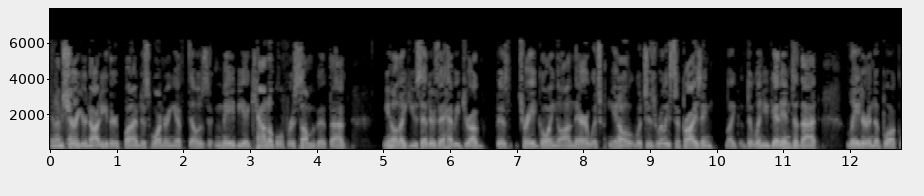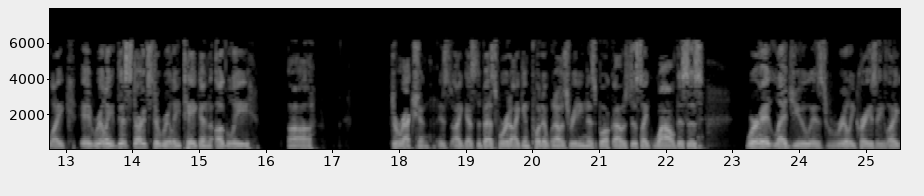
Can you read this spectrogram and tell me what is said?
and I'm sure yeah. you're not either. But I'm just wondering if those may be accountable for some of it. That you know, like you said, there's a heavy drug trade going on there, which you know, which is really surprising. Like that when you get into that later in the book, like it really this starts to really take an ugly. uh direction is I guess the best word I can put it when I was reading this book. I was just like, wow, this is where it led you is really crazy. Like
